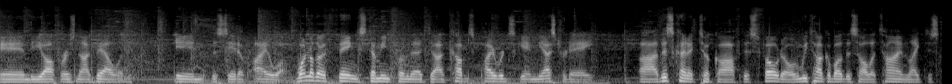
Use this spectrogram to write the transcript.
And the offer is not valid in the state of Iowa. One other thing stemming from that uh, Cubs Pirates game yesterday. Uh, this kind of took off this photo, and we talk about this all the time. Like just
